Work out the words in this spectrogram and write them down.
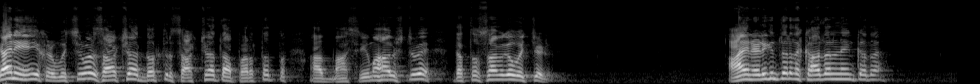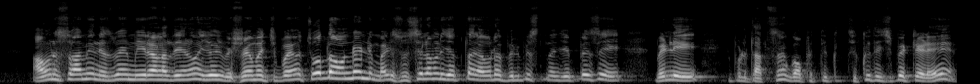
కానీ ఇక్కడ వచ్చినవాడు సాక్షాత్ దత్తుడు సాక్షాత్ ఆ పరతత్వం ఆ మా శ్రీ మహావిష్ణువే దత్తస్వామిగా వచ్చాడు. ఆయన అడిగిన తర్వాత కాదనలేం కదా? అవును స్వామి నిజమే మీరు అన్నదేనో అయ్యో ఈ విషయం మర్చిపోయాం. చూద్దాం ఉండండి. మళ్ళీ సుశీలమని చెప్తారు ఎవరో పిలిపిస్తుందని చెప్పేసి వెళ్ళి ఇప్పుడు దత్తస్వామి గొప్ప తిక్కు చిక్కు తెచ్చిపెట్టాడే.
